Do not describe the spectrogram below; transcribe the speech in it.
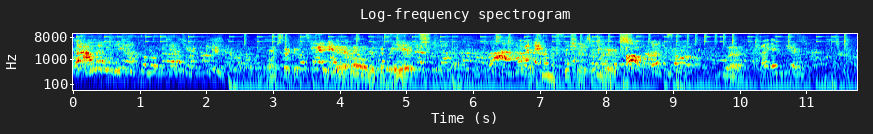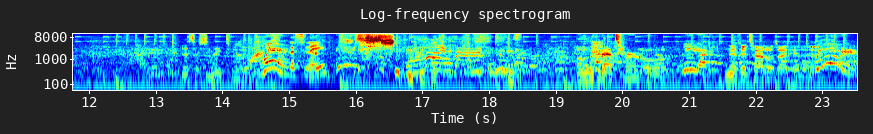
The alligators can come over there too. Once they get too big. Oh, look at this. What kind of fish is this? Oh, there's a frog. Where? Right in here. It's a snake too. Where? The snake? Oh, look at that turtle. Where? Ninja turtles right there. Where?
